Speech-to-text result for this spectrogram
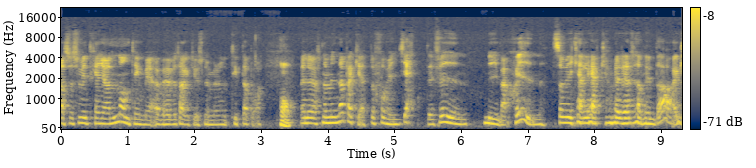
Alltså som vi inte kan göra någonting med överhuvudtaget just nu med att titta på. Ja, Men när vi öppnar mina paket då får vi en jättefin ny maskin som vi kan leka med redan idag.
